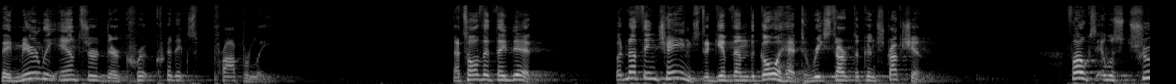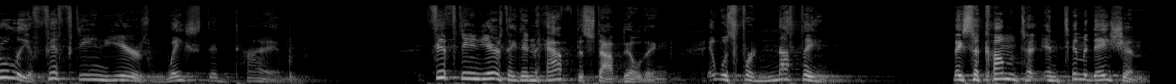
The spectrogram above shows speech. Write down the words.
they merely answered their critics properly. That's all that they did. But nothing changed to give them the go ahead to restart the construction. Folks, it was truly a 15 years wasted time. 15 years they didn't have to stop building, it was for nothing. They succumbed to intimidation.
